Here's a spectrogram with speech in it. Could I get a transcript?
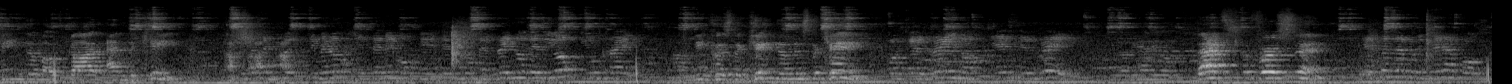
kingdom of God and the is the king. Porque el reino es el rey. Gloria a Dios. That's the first thing. Esta es la primera cosa.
